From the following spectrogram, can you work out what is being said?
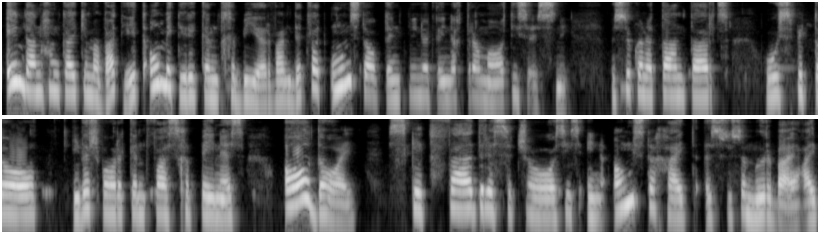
en dan gaan kyk jy maar wat het al met hierdie kind gebeur want dit wat ons dalk dink nie noodwendig traumaties is nie. Besoek aan 'n tandarts, hospitaal, iewers waar 'n kind vasgepen is, al daai skep verdere situasies en angstigheid is soos 'n moerby. Hy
